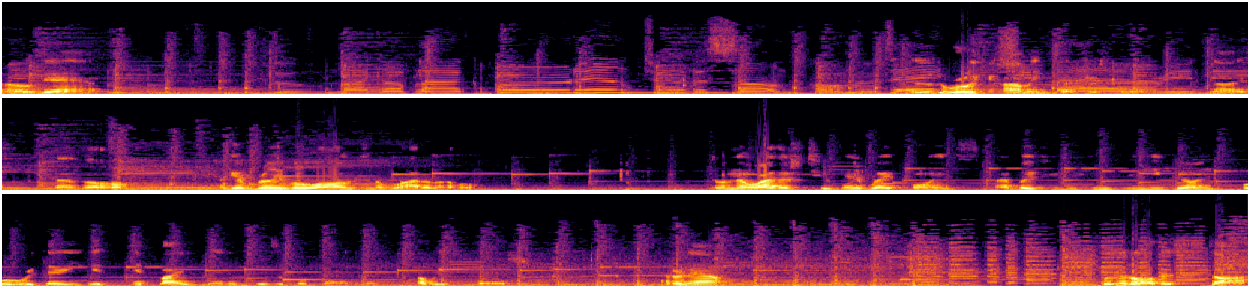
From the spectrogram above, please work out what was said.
Oh damn. A really calming game. It's nice. Sounds all like it really belongs in a water level. Don't know why there's two midway points. I believe if you continue going forward there, you get hit by an invisible thing. Probably a fish. I don't know. Look at all this stuff.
